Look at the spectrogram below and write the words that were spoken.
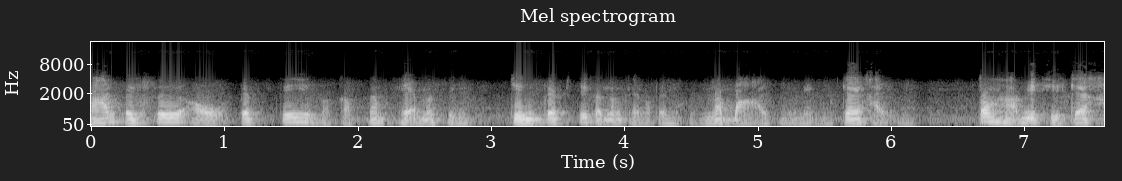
การไปซื้อเอาเป๊ปซี่มากับน้ำแข็งมาสิกินเป๊ปซี่กับน้ำแข็งเอาไประบายหนึ่งแก้ไข ต้องหาวิธีแก้ไข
